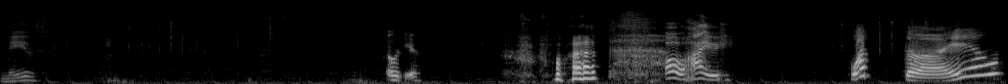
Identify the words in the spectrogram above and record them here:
Maeve. Oh dear. What? Oh, hi. What the hell?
